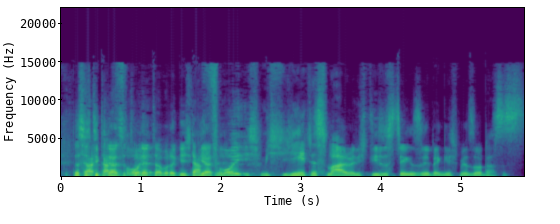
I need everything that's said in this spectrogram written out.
Das Da- ist die da kleinste Toilette, aber da gehe ich Da gerne. freue ich mich jedes Mal, wenn ich dieses Ding sehe, denke ich mir so, das ist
